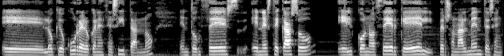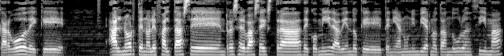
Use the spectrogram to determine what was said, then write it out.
eh, lo que ocurre, lo que necesitan, ¿no? Entonces, en este caso, el conocer que él personalmente se encargó de que al norte no le faltasen reservas extras de comida, viendo que tenían un invierno tan duro encima,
